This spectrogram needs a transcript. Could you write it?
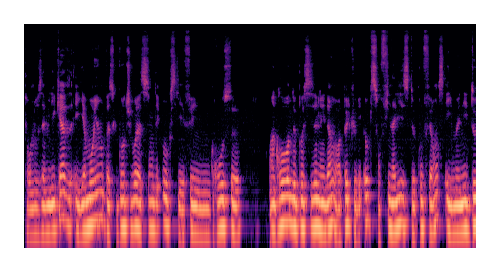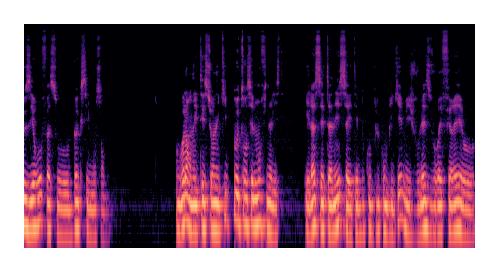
pour nos amis les Cavs. Et il y a moyen parce que quand tu vois la saison des Hawks qui a fait une grosse, un gros round de post-season l'année dernière, on rappelle que les Hawks sont finalistes de conférence et ils menaient 2-0 face aux Bucks il me semble. Donc voilà, on était sur une équipe potentiellement finaliste. Et là, cette année, ça a été beaucoup plus compliqué, mais je vous laisse vous référer au,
